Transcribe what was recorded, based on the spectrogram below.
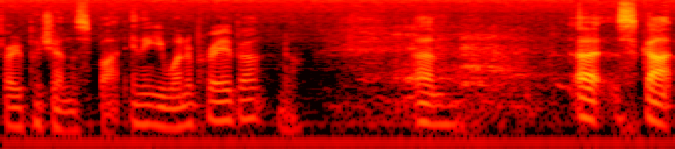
Sorry to put you on the spot. Anything you want to pray about? No. Um, uh, Scott.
